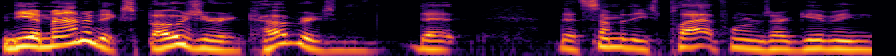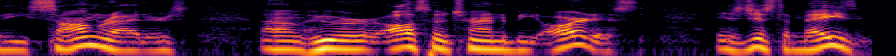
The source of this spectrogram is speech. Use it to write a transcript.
the amount of exposure and coverage that that some of these platforms are giving the songwriters um, who are also trying to be artists is just amazing.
